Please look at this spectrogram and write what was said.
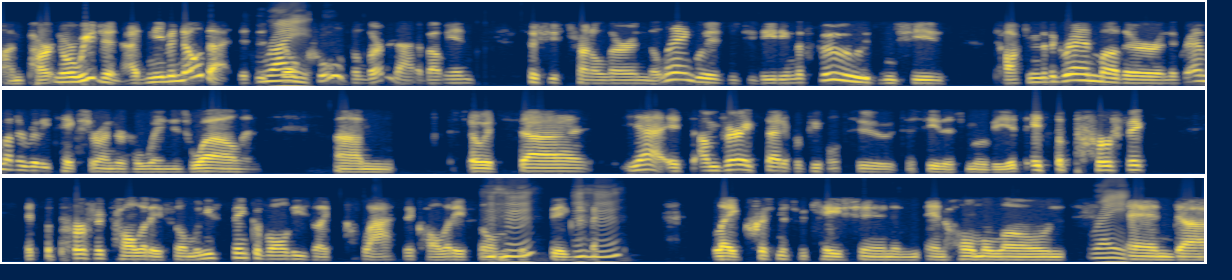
I'm part Norwegian. I didn't even know that. This is right. so cool to learn that about me." And so she's trying to learn the language, and she's eating the foods, and she's talking to the grandmother, and the grandmother really takes her under her wing as well. And um, so it's uh, yeah, it's I'm very excited for people to to see this movie. It's it's the perfect it's the perfect holiday film. When you think of all these like classic holiday films Mhm, with big mhm. like Christmas Vacation and, and Home Alone, Right. and uh,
